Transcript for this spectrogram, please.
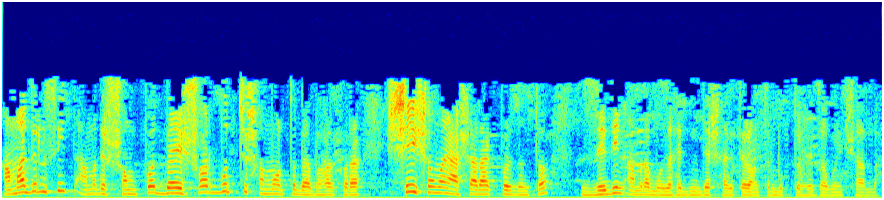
আমাদের উচিত আমাদের সম্পদ ব্যয়ের সর্বোচ্চ সামর্থ্য ব্যবহার করা। সেই সময় আসার আগ পর্যন্ত যেদিন আমরা মুজাহিদিনদের সারিতে অন্তর্ভুক্ত হয়ে যাব ইনশাআল্লাহ।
